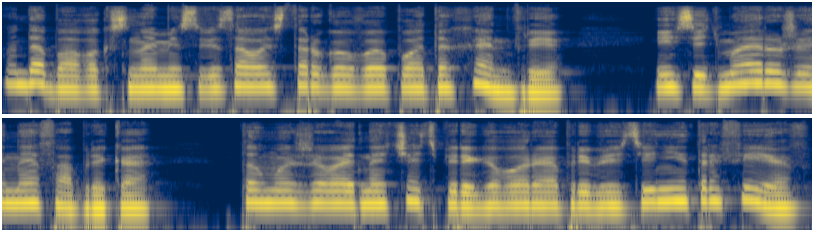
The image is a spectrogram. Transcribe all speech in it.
Вдобавок с нами связалась торговая плата Хенфри и седьмая оружейная фабрика. Томас желает начать переговоры о приобретении трофеев.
